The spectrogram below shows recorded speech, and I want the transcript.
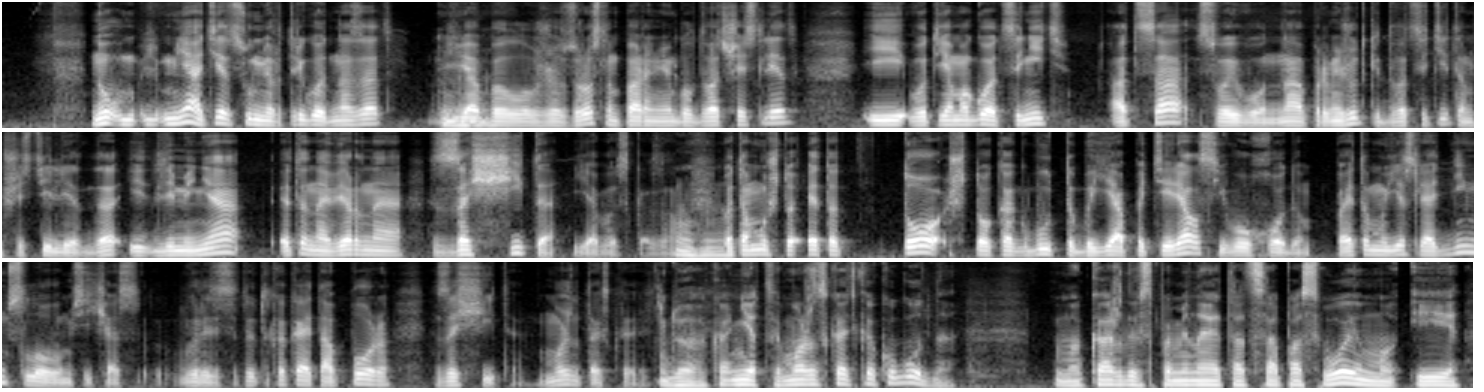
Ну, у меня отец умер три года назад. Угу. Я был уже взрослым парнем, мне было 26 лет. И вот я могу оценить отца своего на промежутке 26 лет, да, и для меня это, наверное, защита, я бы сказал, угу. потому что это то, что как будто бы я потерял с его уходом. Поэтому если одним словом сейчас выразиться, то это какая-то опора, защита. Можно так сказать? Да, нет, можно сказать как угодно. Каждый вспоминает отца по-своему, и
